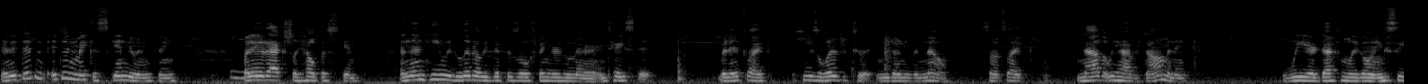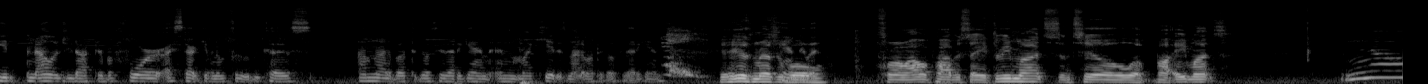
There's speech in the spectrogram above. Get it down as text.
and it didn't, it didn't make his skin do anything, but it would actually help his skin. And then he would literally dip his little fingers in there and taste it, but it's like he's allergic to it, and you don't even know. So it's like now that we have Dominic, we are definitely going to see an allergy doctor before I start giving him food because I'm not about to go through that again, and my kid is not about to go through that again. Yeah, he was miserable from I would probably say three months until about eight months. No,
